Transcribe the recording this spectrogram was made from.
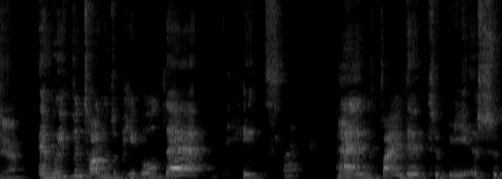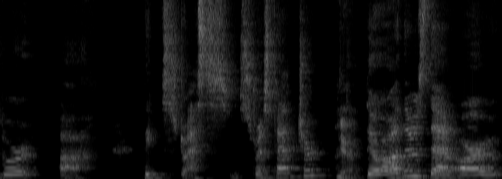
Yeah. And we've been talking to people that hate Slack yeah. and find it to be a super uh, I think stress stress factor. Yeah. There are others that are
